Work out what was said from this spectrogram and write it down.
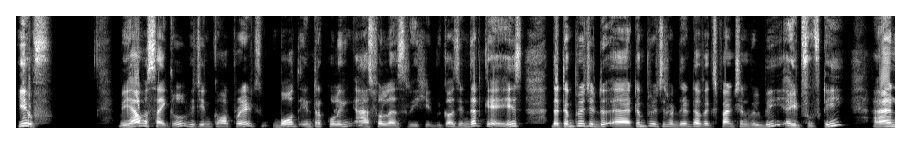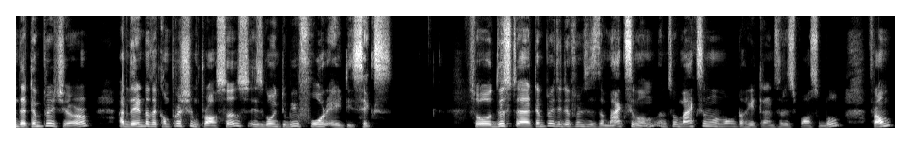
if we have a cycle which incorporates both intercooling as well as reheat because in that case the temperature uh, temperature at the end of expansion will be 850 and the temperature at the end of the compression process is going to be 486. So, this uh, temperature difference is the maximum and so maximum amount of heat transfer is possible from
